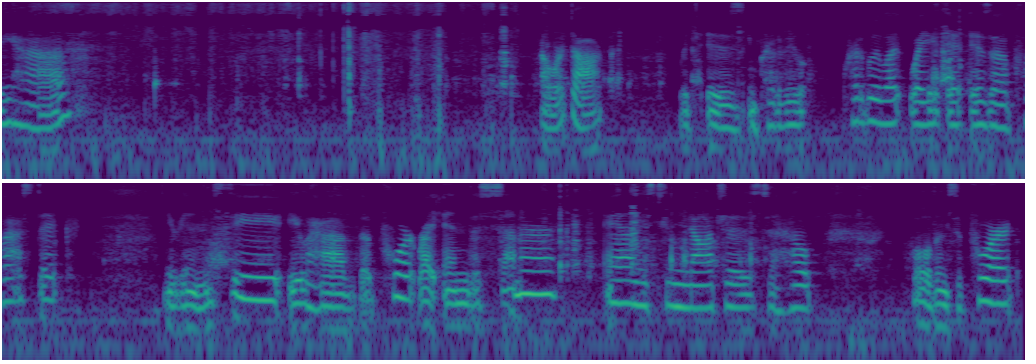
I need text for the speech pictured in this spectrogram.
we have our dock, which is incredibly, incredibly lightweight. It is a plastic. You can see you have the port right in the center and these two notches to help hold and support.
